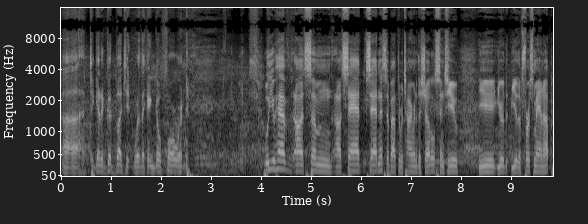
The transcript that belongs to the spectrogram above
Uh, to get a good budget where they can go forward. Will you have uh, some uh, sad sadness about the retirement of the shuttle since you you you're the, you're the first man up?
